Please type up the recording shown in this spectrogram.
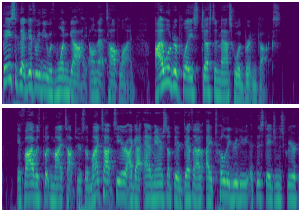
basically I differ with you with one guy on that top line. I would replace Justin Mascoll with Brenton Cox if I was putting my top tier. So my top tier, I got Adam Anderson up there. Definitely, I, I totally agree with you. At this stage in his career,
